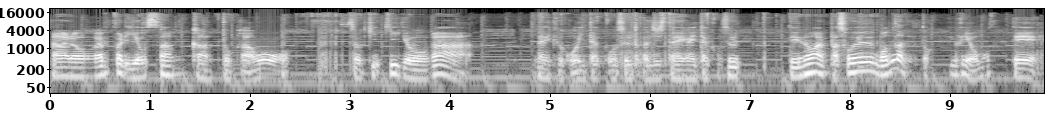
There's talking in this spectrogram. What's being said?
あの、やっぱり予算感とかを、そう、企業が何かこう委託をするとか自治体が委託をするっていうのはやっぱそういうもんなんだというふうに思って、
